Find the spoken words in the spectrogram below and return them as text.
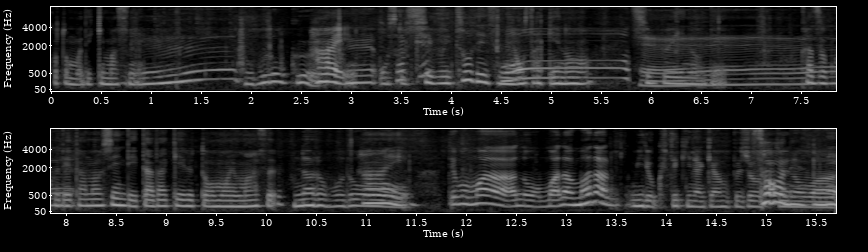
こともできますね。どぶろく。はい、お酒？渋いそうですねお酒の渋いので家族で楽しんでいただけると思います。なるほど。はい。でもまああのまだまだ魅力的なキャンプ場っていうのは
